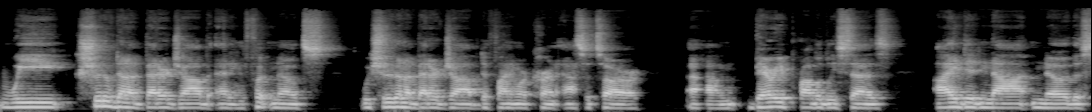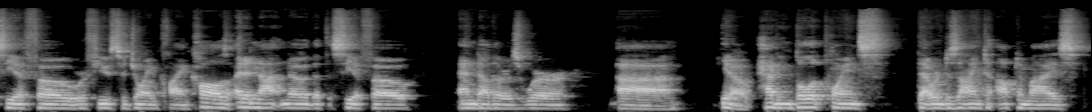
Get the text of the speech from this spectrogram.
we should have done a better job adding footnotes. We should have done a better job defining where current assets are. Um, Barry probably says, I did not know the CFO refused to join client calls. I did not know that the CFO and others were, uh, you know, having bullet points that were designed to optimize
